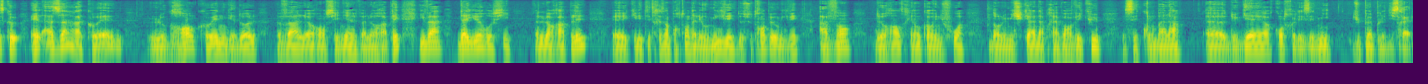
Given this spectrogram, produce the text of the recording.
ce que El Hazar à Cohen le grand Cohen Gadol va leur enseigner, va leur rappeler. Il va d'ailleurs aussi leur rappeler euh, qu'il était très important d'aller au mikvé, de se tremper au mikvé avant de rentrer encore une fois dans le Mishkan après avoir vécu ces combats-là euh, de guerre contre les ennemis du peuple d'Israël.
